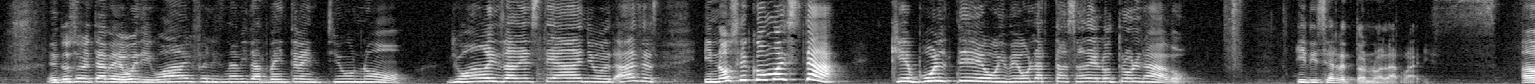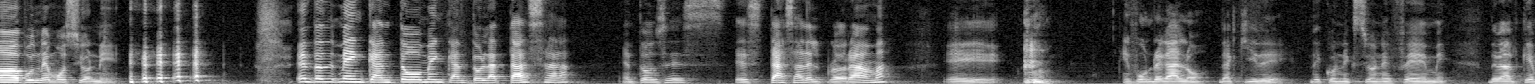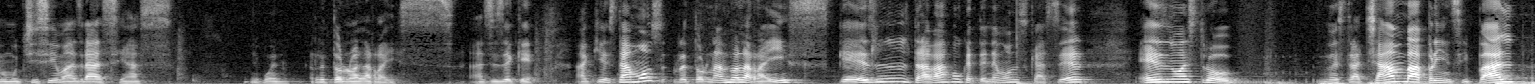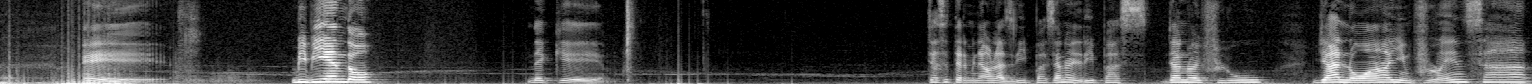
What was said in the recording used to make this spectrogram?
Entonces ahorita veo y digo, ay, feliz Navidad 2021. Yo, ay, es la de este año, gracias. Y no sé cómo está, que volteo y veo la taza del otro lado. Y dice retorno a la raíz. Ah, pues me emocioné. Entonces me encantó, me encantó la taza. Entonces es taza del programa. eh, y fue un regalo de aquí de, de Conexión FM. De verdad que muchísimas gracias. Y bueno, retorno a la raíz. Así es de que aquí estamos retornando a la raíz, que es el trabajo que tenemos que hacer, es nuestro, nuestra chamba principal, eh, viviendo de que ya se terminaron las gripas, ya no hay gripas, ya no hay flu, ya no hay influenza.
